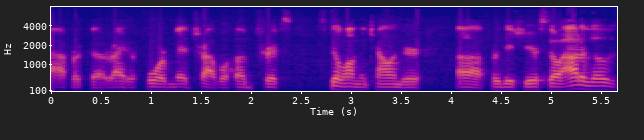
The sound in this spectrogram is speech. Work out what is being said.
Africa, right? Or four Med Travel Hub trips still on the calendar uh, for this year. So out of those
